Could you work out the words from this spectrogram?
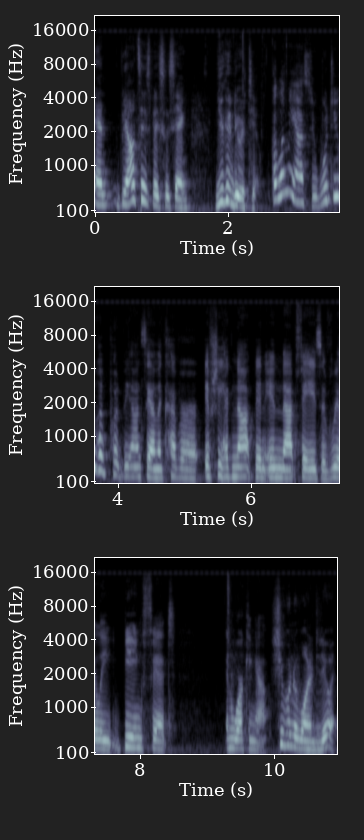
And Beyonce is basically saying, you can do it too. But let me ask you, would you have put Beyonce on the cover if she had not been in that phase of really being fit and working out? She wouldn't have wanted to do it.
